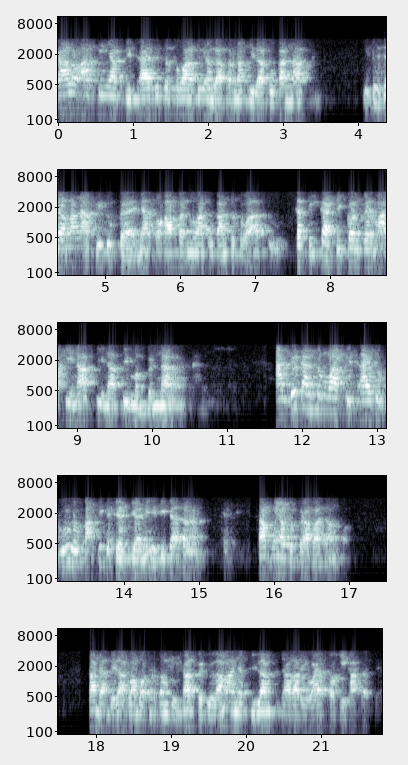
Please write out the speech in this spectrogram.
Kalau artinya bid'ah itu sesuatu yang nggak pernah dilakukan Nabi, itu zaman Nabi itu banyak sahabat melakukan sesuatu. Ketika dikonfirmasi Nabi, Nabi membenarkan. Andai kan semua bid'ah itu buruk, pasti kejadian ini tidak terjadi. Saya punya beberapa contoh. Saya tidak bela kelompok tertentu. Saya sebagai ulama hanya bilang secara riwayat sahihah saja.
